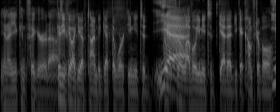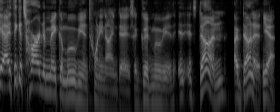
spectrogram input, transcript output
You know, you can figure it out. Because you feel like you have time to get the work you need to. To Yeah. the level you need to get it. You get comfortable. Yeah, I think it's hard to make a movie in 29 days, a good movie. It, it- it's done. I've done it. Yeah.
